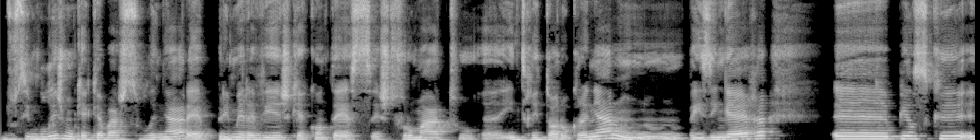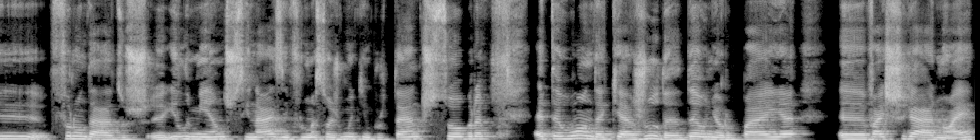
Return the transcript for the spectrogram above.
do, simbolismo que acabaste de sublinhar, é a primeira vez que acontece este formato uh, em território ucraniano, num, num país em guerra. Uh, penso que uh, foram dados elementos, sinais, informações muito importantes sobre até onde é que a ajuda da União Europeia vai chegar, não é?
